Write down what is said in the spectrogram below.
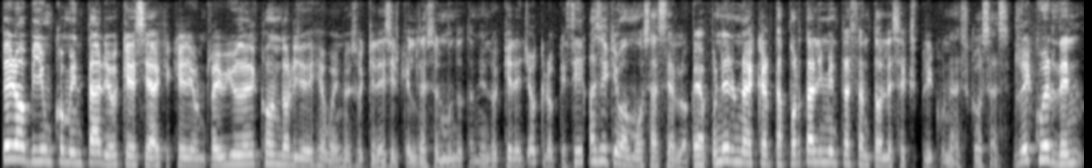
Pero vi un comentario que decía que quería un review del cóndor y yo dije, bueno, eso quiere decir que el resto del mundo también lo quiere. Yo creo que sí. Así que vamos a hacerlo. Voy a poner una carta portal y mientras tanto les explico unas cosas. Recuerden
